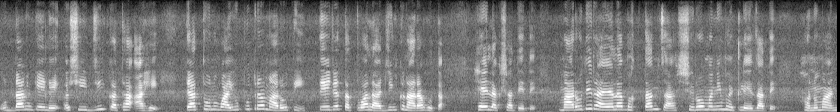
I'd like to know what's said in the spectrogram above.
उड्डाण केले अशी जी कथा आहे त्यातून वायुपुत्र मारुती तेज तत्वाला जिंकणारा होता. हे लक्षात येते. मारुती रायाला भक्तांचा शिरोमणी म्हटले जाते. हनुमान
